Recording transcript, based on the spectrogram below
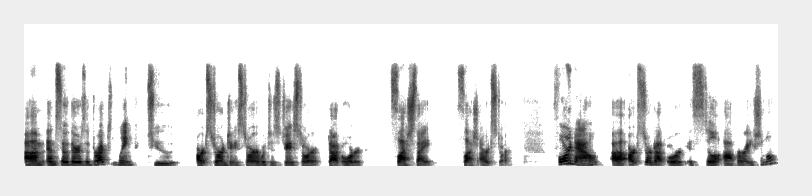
Um, and so there's a direct link to Artstor and JSTOR, which is jstor.org slash site slash Artstor. For now, uh, artstor.org is still operational.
